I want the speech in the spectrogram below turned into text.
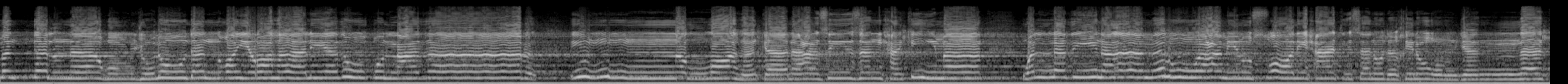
بدلناهم جلودا غيرها ليذوقوا العذاب. إن الله كان عزيزا حكيما. والذين آمنوا وعملوا الصالحات سندخلهم جنات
